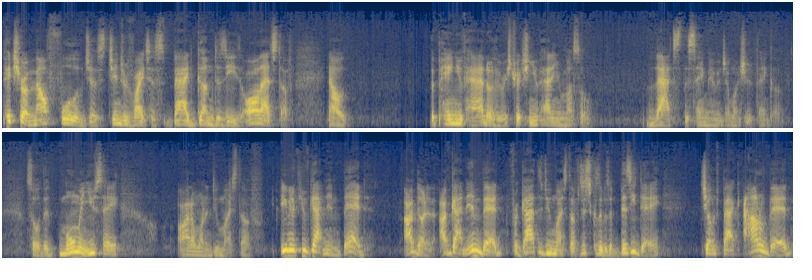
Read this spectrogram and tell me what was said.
Picture a mouthful of just gingivitis, bad gum disease, all that stuff. Now, the pain you've had or the restriction you've had in your muscle, that's the same image I want you to think of. So the moment you say, oh, I don't want to do my stuff, even if you've gotten in bed, I've done it. I've gotten in bed, forgot to do my stuff just because it was a busy day, jumped back out of bed,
